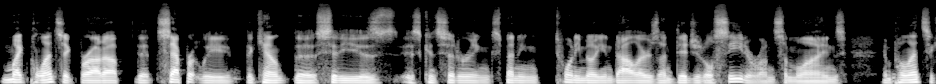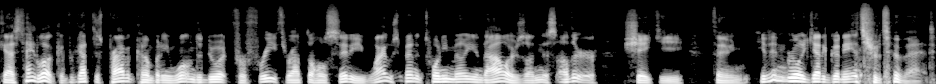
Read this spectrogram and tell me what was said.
Mike Polensek brought up that separately the count the city is is considering spending twenty million dollars on DigitalC to run some lines. And Polensek asked, "Hey, look, if we got this private company willing to do it for free throughout the whole city, why are we spending twenty million dollars on this other shaky thing?" He didn't really get a good answer to that.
